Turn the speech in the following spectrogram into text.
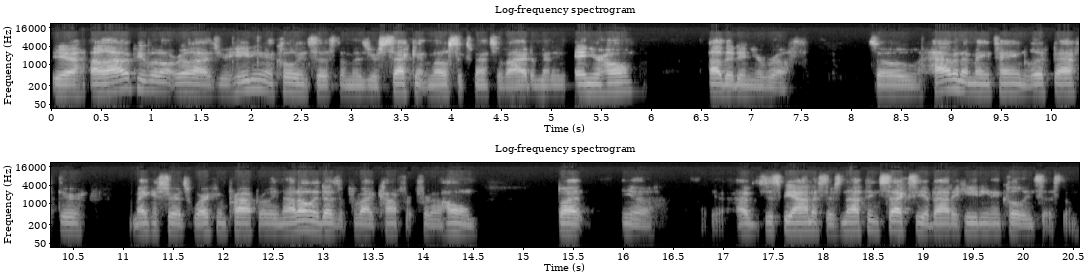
Yeah, a lot of people don't realize your heating and cooling system is your second most expensive item in, in your home, other than your roof. So having it maintained, looked after, making sure it's working properly, not only does it provide comfort for the home, but you know, I'll just be honest, there's nothing sexy about a heating and cooling system.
